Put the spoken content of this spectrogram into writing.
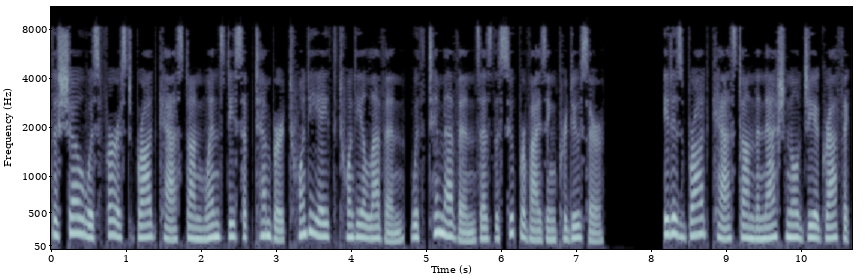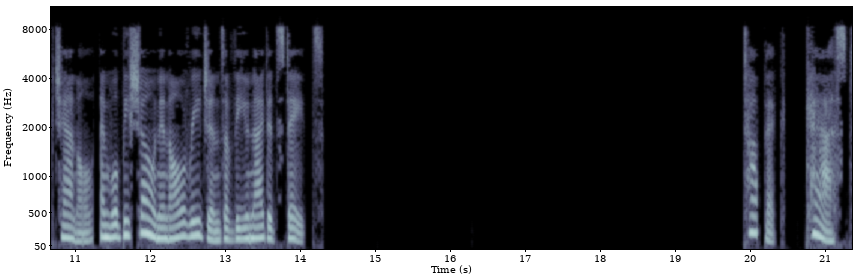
The show was first broadcast on Wednesday, September 28, 2011, with Tim Evans as the supervising producer. It is broadcast on the National Geographic Channel, and will be shown in all regions of the United States. Cast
